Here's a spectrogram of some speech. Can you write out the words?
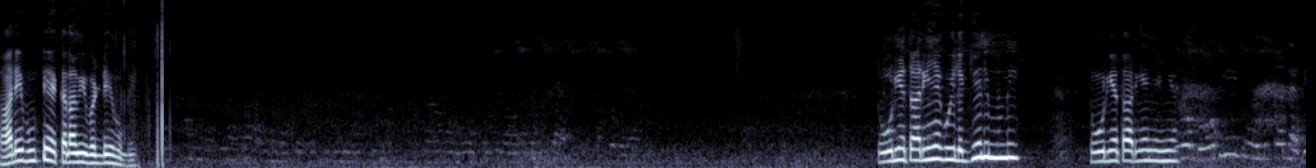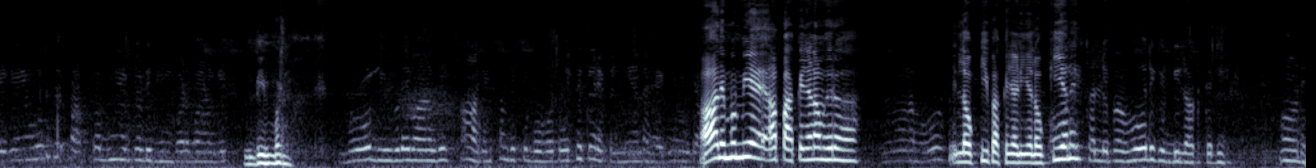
ਸਾਰੇ ਬੂਟੇ ਇੱਕਦਮ ਹੀ ਵੱਡੇ ਹੋ ਗਏ। ਤੋਰੀਆਂ ਤਾਰੀਆਂ ਜਿਹੀਆਂ ਕੋਈ ਲੱਗੀਆਂ ਨਹੀਂ ਮੰਮੀ? ਤੋਰੀਆਂ ਤਾਰੀਆਂ ਜਿਹੀਆਂ। ਬਹੁਤ ਹੀ ਦੂਰ ਤਾਂ ਲੱਗੇ ਗਏ ਉਹ ਤੇ ਫਿਰ ਪੱਕ ਗਈਆਂ ਜਿਹੜੇ ਬਿੰਬੜ ਬਣ ਗਏ। ਬਿੰਬੜ। ਉਹ ਬਿੰਬੜੇ ਬਣ ਗਏ। ਆਹ ਦੇਖ ਤਾਂ ਵਿੱਚ ਬਹੁਤ ਉੱਥੇ ਘਰੇ ਪਈਆਂ ਤਾਂ ਹੈਗੀਆਂ ਆਹ ਦੇ ਮੰਮੀ ਆ ਪੱਕ ਜਾਣਾ ਫਿਰ ਆਹ। ਇਹ ਲੌਕੀ ਪੱਕ ਜਾਣੀ ਆ ਲੌਕੀ ਆ ਨੇ। ਥੱਲੇ ਪਾ ਉਹ ਦੀ ਕਿੱਡੀ ਲਟਕਦੀ ਆਹ ਦੇ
